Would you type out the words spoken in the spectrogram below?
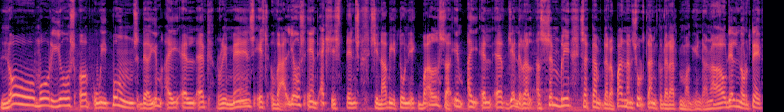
No more use of weapons. The MILF remains its values and existence. Sinabi ito ni Iqbal sa MILF General Assembly sa Camp Darapan ng Sultan Kudarat, Maguindanao del Norte.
